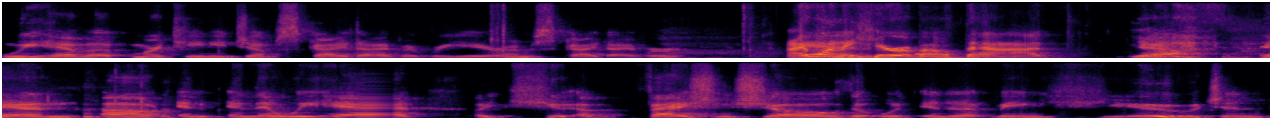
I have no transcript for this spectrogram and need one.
we have a martini jump skydive every year. I'm a skydiver. I want to hear about that. Yeah, and uh, and and then we had a, a fashion show that would ended up being huge, and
